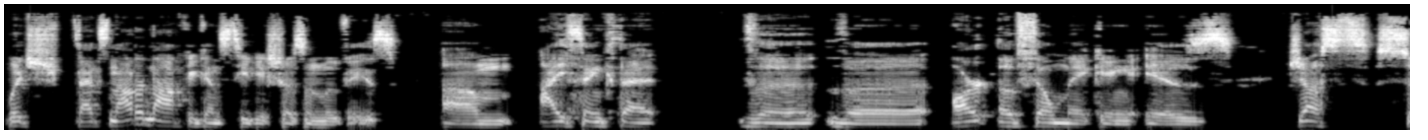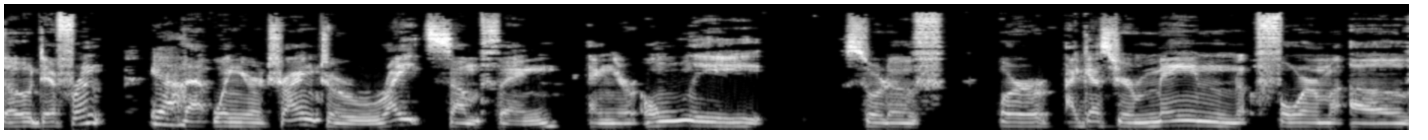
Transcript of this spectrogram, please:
which that's not a knock against TV shows and movies. Um, I think that the, the art of filmmaking is just so different Yeah. that when you're trying to write something and you're only sort of or I guess your main form of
